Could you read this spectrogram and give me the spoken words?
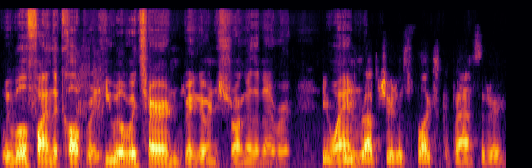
We will find the culprit. He will return bigger and stronger than ever. He, When- he ruptured his flux capacitor.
